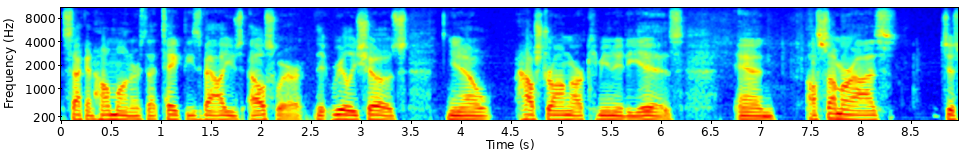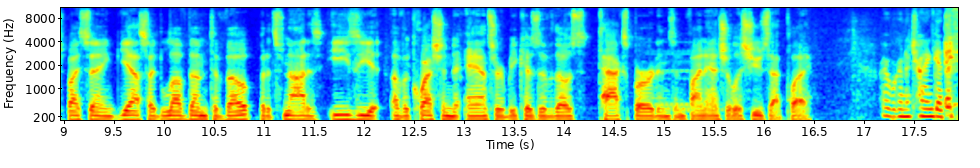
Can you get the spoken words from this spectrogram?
second homeowners that take these values elsewhere. It really shows, you know, how strong our community is. And I'll summarize just by saying, yes, I'd love them to vote, but it's not as easy of a question to answer because of those tax burdens and financial issues at play. All right, we're going to try and get this.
